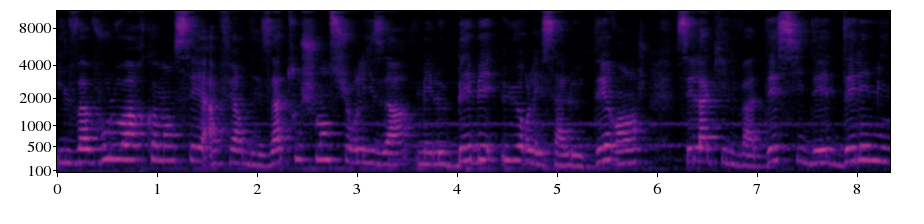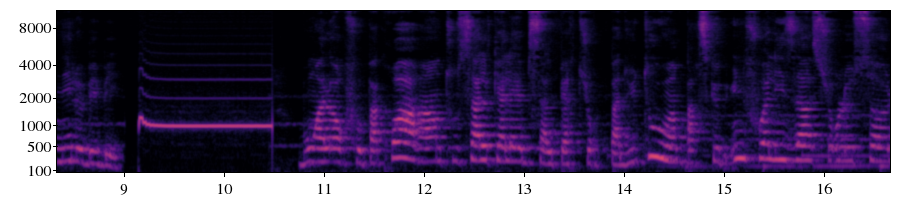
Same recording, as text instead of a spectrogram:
il va vouloir commencer à faire des attouchements sur Lisa, mais le bébé hurle et ça le dérange. C'est là qu'il va décider d'éliminer le bébé. Bon alors, faut pas croire, hein, tout ça, le Caleb, ça le perturbe pas du tout, hein, parce qu'une fois Lisa sur le sol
